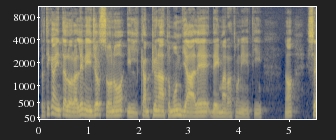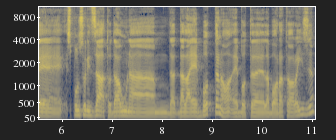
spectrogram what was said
Praticamente, allora, le major sono il campionato mondiale dei maratoneti no? sponsorizzato da una, da, dalla Abbott, no? Abbott Laboratories,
